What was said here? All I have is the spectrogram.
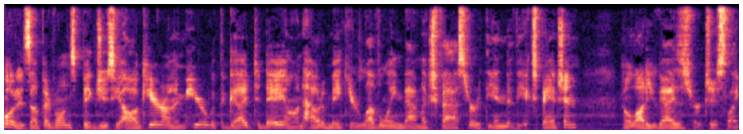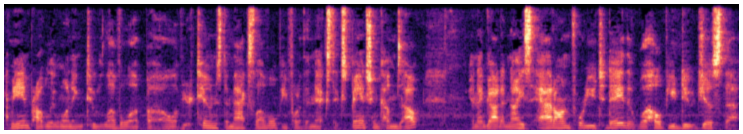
What is up everyone, it's Big Juicy Hog here. I'm here with the guide today on how to make your leveling that much faster at the end of the expansion. Now, a lot of you guys are just like me and probably wanting to level up uh, all of your toons to max level before the next expansion comes out. And I got a nice add-on for you today that will help you do just that.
